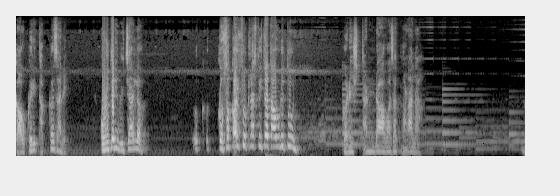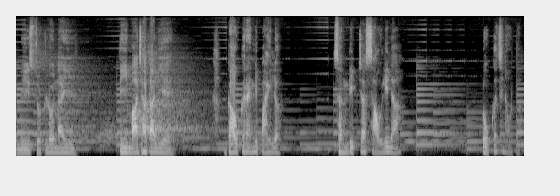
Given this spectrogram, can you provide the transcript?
गावकरी थक्क झाले. कोणीतरी विचारलं कसं काय सुटलास तिच्यात आवडीतून? गणेश थंड आवाजात म्हणाला मी सुटलो नाही. ती माझ्यात आलीये गावकऱ्यांनी पाहिलं संदीपच्या सावलीला टोकच नव्हतं.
